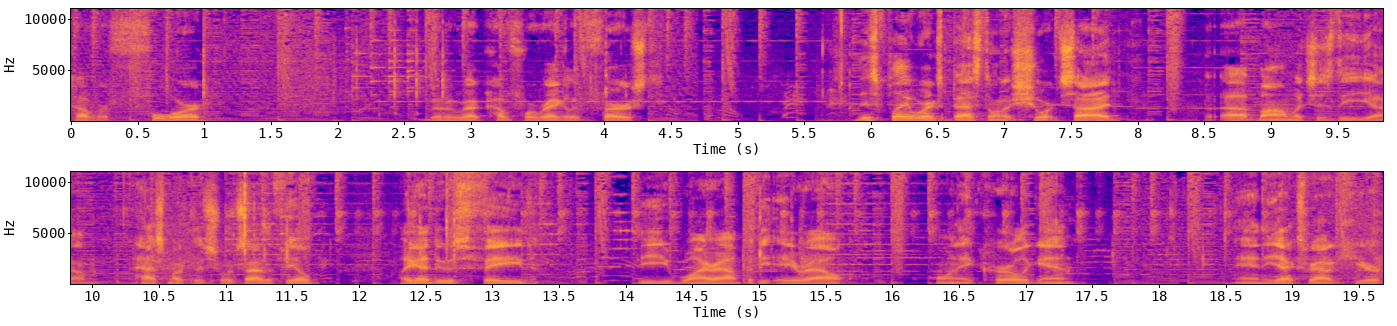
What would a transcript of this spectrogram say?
cover four. Go to cover four regular first. This play works best on a short side uh, bomb, which is the um, hash mark to the short side of the field. All you gotta do is fade the Y route, put the A route on a curl again. And the X route here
